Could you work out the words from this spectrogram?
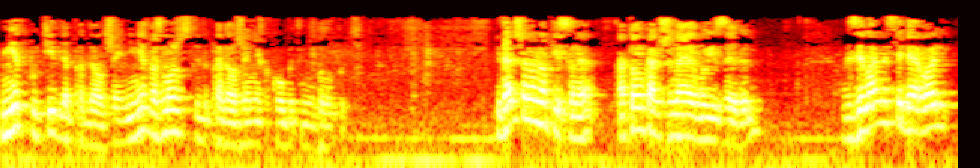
нет пути для продолжения, нет возможности для продолжения какого бы то ни было пути. И дальше нам написано о том, как жена его Изевель взяла на себя роль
